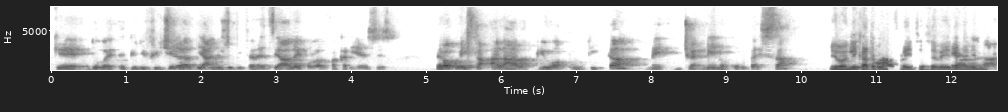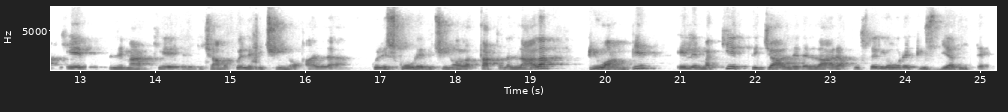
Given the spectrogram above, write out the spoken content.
che, dove è più difficile la diagnosi differenziale con l'alfa cariensis però questa ha l'ala più appuntita, me, cioè meno convessa. Io l'ho indicato con una freccia, se vedi. E le macchie, le macchie eh, diciamo, quelle vicino al, quelle scure vicino all'attacco dell'ala, più ampie, e le macchiette gialle dell'area posteriore più sbiadite,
